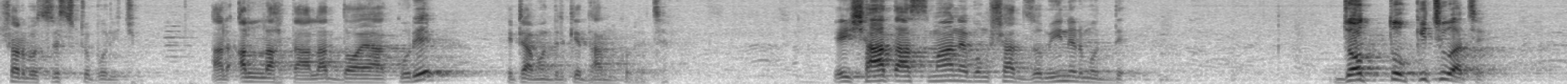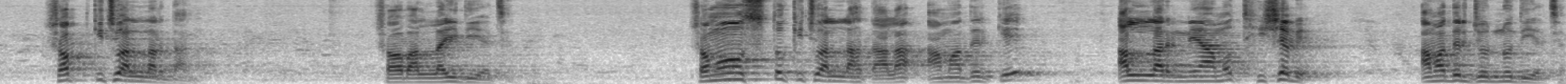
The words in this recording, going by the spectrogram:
সর্বশ্রেষ্ঠ পরিচয়। আর আল্লাহ তাআলা দয়া করে এটা আমাদেরকে দান করেছেন। এই সাত আসমান এবং সাত জমিনের মধ্যে যত কিছু আছে, সব কিছু আল্লাহর দান। সব আল্লাহই দিয়েছেন। সমস্ত কিছু আল্লাহ তাআলা আমাদেরকে আল্লাহর নিয়ামত হিসেবে আমাদের জন্য দিয়েছেন।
